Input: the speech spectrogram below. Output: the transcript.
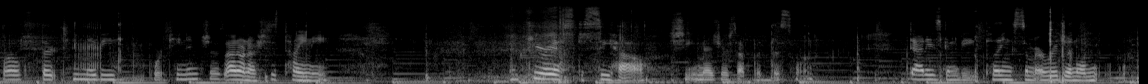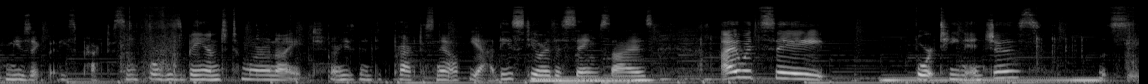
12, 13, maybe 14 inches. I don't know. She's tiny. I'm curious to see how she measures up with this one. Daddy's going to be playing some original music that he's practicing for his band tomorrow night. Or he's going to practice now. Yeah, these two are the same size. I would say 14 inches. Let's see.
